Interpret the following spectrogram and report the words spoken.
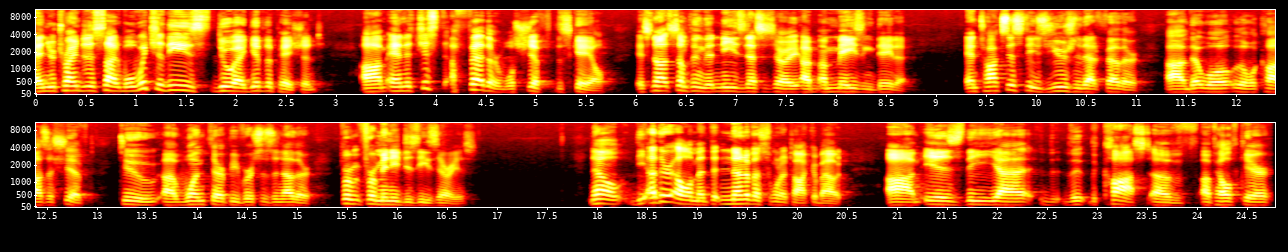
And you're trying to decide, well, which of these do I give the patient? Um, and it's just a feather will shift the scale. It's not something that needs necessarily um, amazing data. And toxicity is usually that feather uh, that, will, that will cause a shift to uh, one therapy versus another for, for many disease areas. Now, the other element that none of us want to talk about um, is the, uh, the, the, cost of, of healthcare,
